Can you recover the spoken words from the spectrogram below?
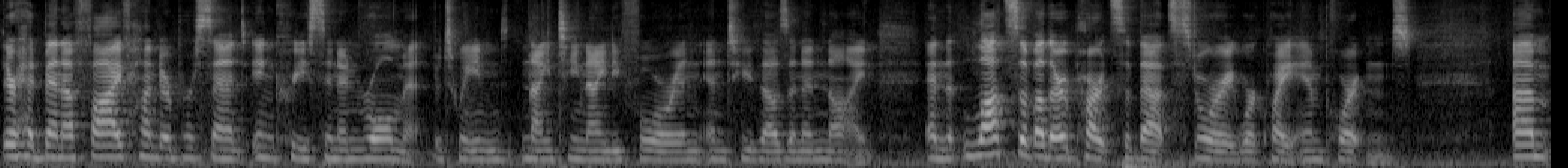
there had been a 500% increase in enrollment between 1994 and, and 2009. And lots of other parts of that story were quite important. Um,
